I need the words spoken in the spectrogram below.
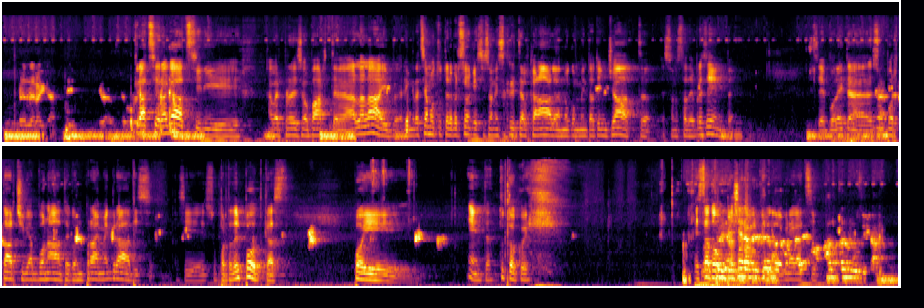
Bene ragazzi, grazie ragazzi di aver preso parte alla live. Ringraziamo tutte le persone che si sono iscritte al canale, hanno commentato in chat e sono state presenti. Se volete supportarci vi abbonate con Prime è gratis, così supportate il podcast. Poi niente, tutto qui. È stato un piacere avervi live ragazzi. Altra musica.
